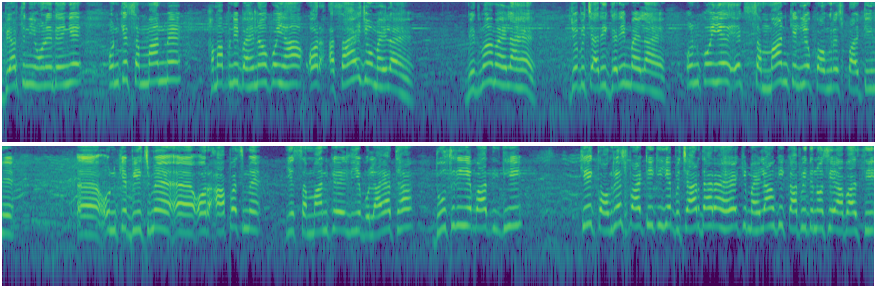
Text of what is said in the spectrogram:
व्यर्थ नहीं होने देंगे। उनके सम्मान में हम अपनी बहनों को यहाँ और असहाय जो महिलाएँ हैं विधवा महिला हैं जो बेचारी गरीब महिला हैं उनको ये एक सम्मान के लिए कांग्रेस पार्टी ने अ, उनके बीच में अ, और आपस में ये सम्मान के लिए बुलाया था। दूसरी ये बात थी कि कांग्रेस पार्टी की ये विचारधारा है कि महिलाओं की काफ़ी दिनों से आवाज़ थी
